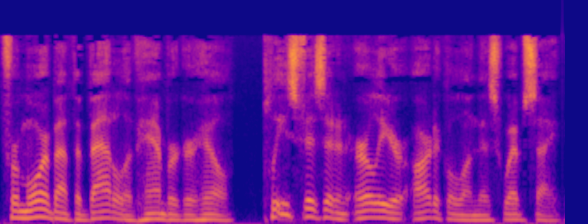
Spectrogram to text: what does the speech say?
For more about the Battle of Hamburger Hill, please visit an earlier article on this website,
